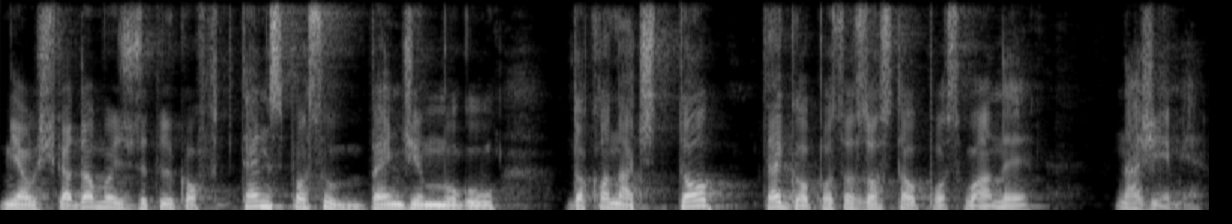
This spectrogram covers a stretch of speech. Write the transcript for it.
miał świadomość, że tylko w ten sposób będzie mógł dokonać to, tego, po co został posłany na ziemię.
